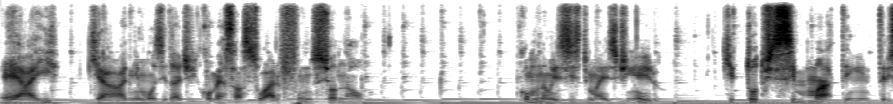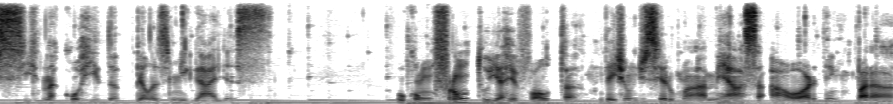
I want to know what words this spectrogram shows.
É aí que a animosidade começa a soar funcional. Como não existe mais dinheiro, que todos se matem entre si na corrida pelas migalhas. O confronto e a revolta deixam de ser uma ameaça à ordem para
